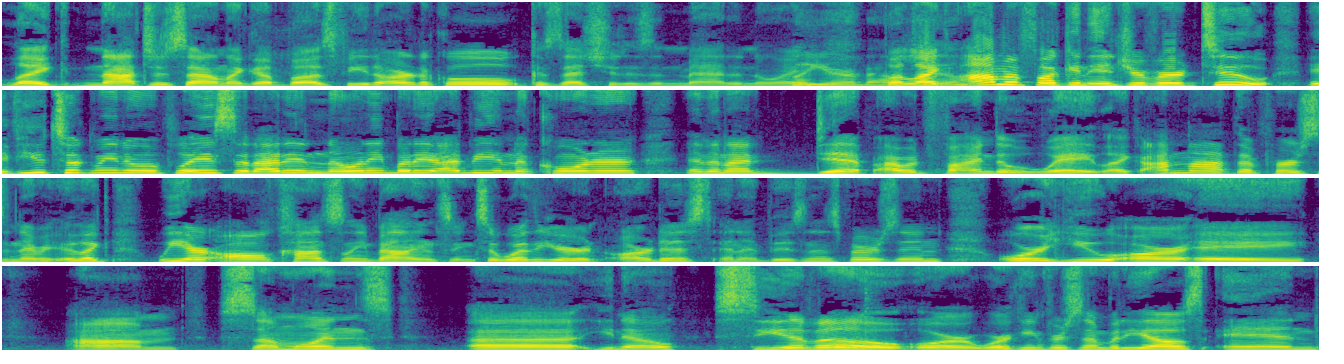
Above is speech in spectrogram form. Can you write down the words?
like not to sound like a BuzzFeed article cuz that shit isn't mad annoying. But you're about But like to. I'm a fucking introvert too. If you took me to a place that I didn't know anybody, I'd be in the corner and then I'd dip. I would find a way. Like I'm not the person every like we are all constantly balancing. So whether you're an artist and a business person or you are a um someone's uh you know CFO or working for somebody else and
